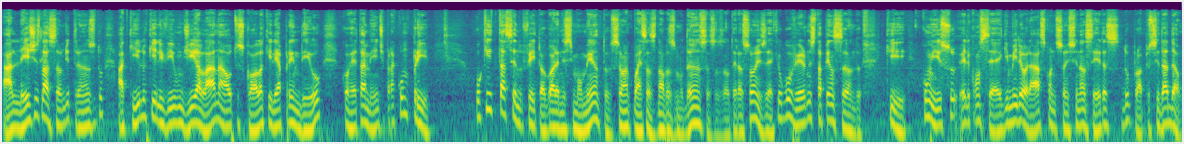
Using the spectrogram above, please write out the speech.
a legislação de trânsito, aquilo que ele viu um dia lá na autoescola que ele aprendeu corretamente para cumprir. O que está sendo feito agora nesse momento são com essas novas mudanças, as alterações, é que o governo está pensando que com isso ele consegue melhorar as condições financeiras do próprio cidadão.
